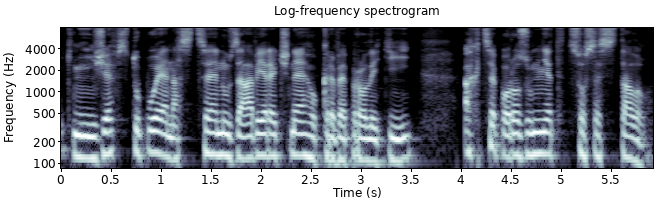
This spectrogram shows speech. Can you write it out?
kníže vstupuje na scénu závěrečného krveprolití a chce porozumět, co se stalo.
